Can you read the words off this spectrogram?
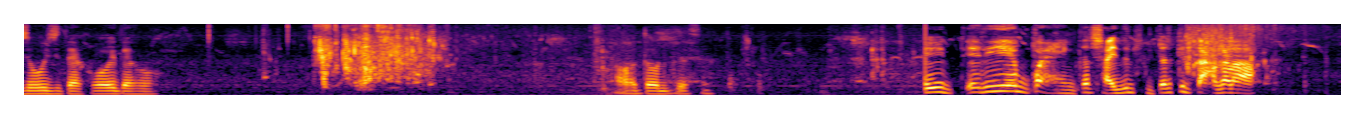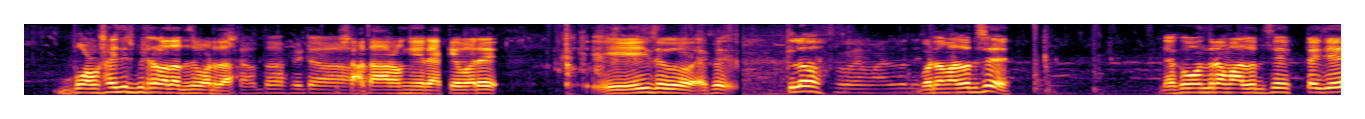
যে ওই যে দেখো ওই দেখো। আবার দৌড় দিয়েছে এই এরিয়ে ভয়ঙ্কর সাইজের ফিটার কি তাগড়া। বড় সাইজের ফিটার বড়দা সাদা ফিটা সাদা রঙের একেবারে এই দেখো একে কিলো বড় মাছ বাঁধছে? দেখো বন্ধুরা মাছ বাঁধছে একটা যে।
